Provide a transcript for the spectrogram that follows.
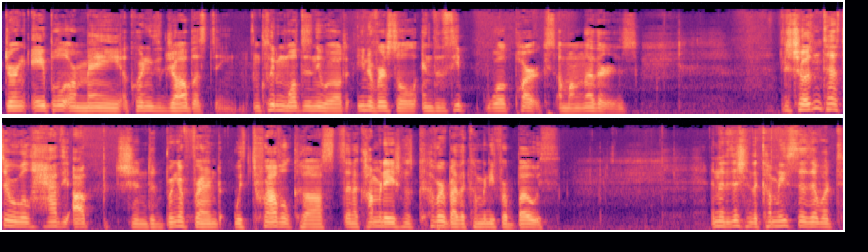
during April or May, according to job listing, including Walt Disney World, Universal, and the Sea World parks, among others. The chosen tester will have the option to bring a friend with travel costs and accommodations covered by the company for both. In addition, the company says it would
